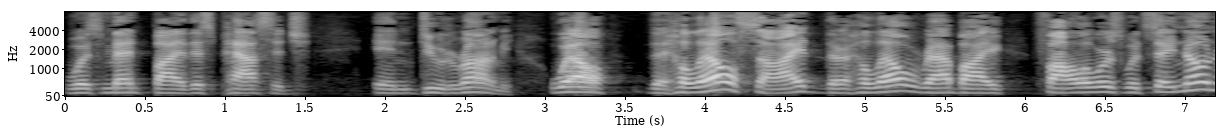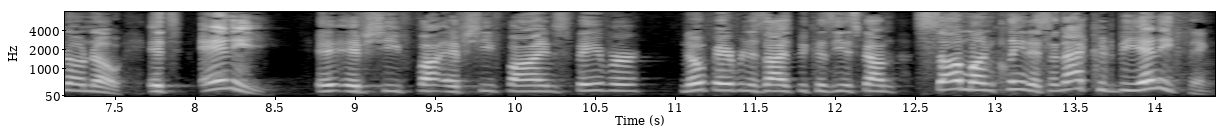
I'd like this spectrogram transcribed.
was meant by this passage in Deuteronomy. Well, the Hillel side, the Hillel rabbi followers would say, no, no, no. It's any. If she, fi- if she finds favor, no favor in his eyes because he has found some uncleanness, and that could be anything.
